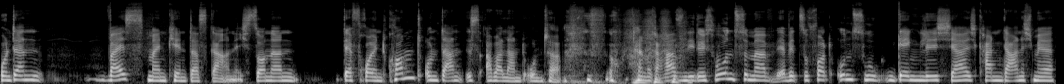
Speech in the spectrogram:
Und dann weiß mein Kind das gar nicht, sondern der Freund kommt und dann ist aber Land unter. dann rasen die durchs Wohnzimmer, er wird sofort unzugänglich, ja, ich kann gar nicht mehr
